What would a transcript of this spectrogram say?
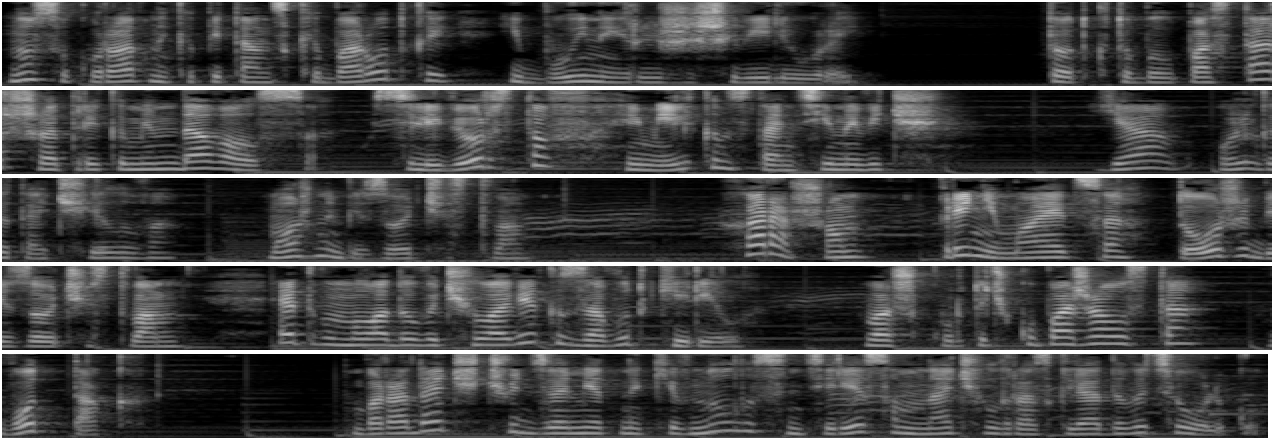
но с аккуратной капитанской бородкой и буйной рыжей шевелюрой. Тот, кто был постарше, отрекомендовался. «Селиверстов Эмиль Константинович». «Я Ольга Точилова. Можно без отчества». «Хорошо. Принимается. Тоже без отчества. Этого молодого человека зовут Кирилл. Вашу курточку, пожалуйста. Вот так». Бородач чуть заметно кивнул и с интересом начал разглядывать Ольгу.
